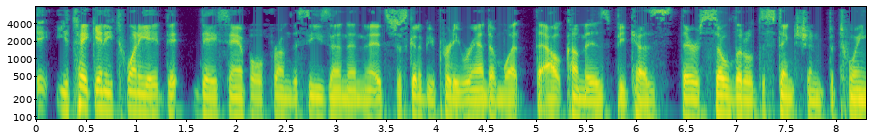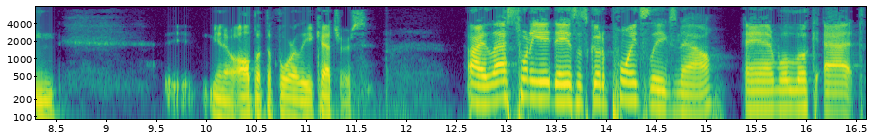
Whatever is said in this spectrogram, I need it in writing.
it, you take any 28 day, sample from the season and it's just going to be pretty random what the outcome is because there's so little distinction between, you know, all but the four elite catchers. Alright, last 28 days, let's go to points leagues now, and we'll look at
